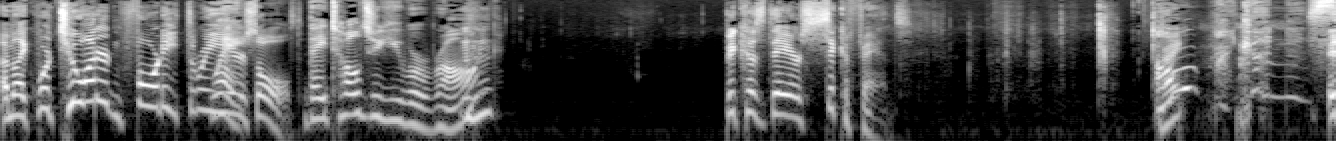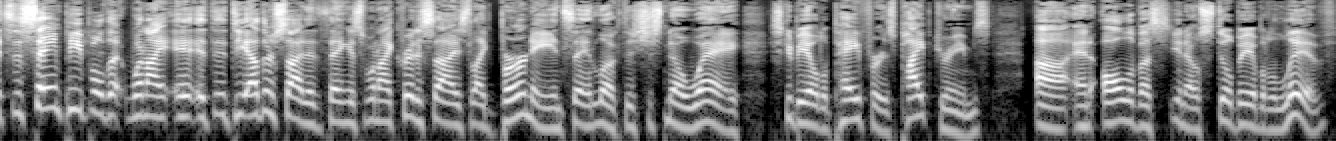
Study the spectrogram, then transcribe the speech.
I'm like, we're 243 Wait, years old They told you you were wrong? Because they are sycophants. Oh my goodness. It's the same people that when I it, it, the other side of the thing is when I criticize like Bernie and say, look, there's just no way he's going to be able to pay for his pipe dreams, uh, and all of us, you know, still be able to live,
